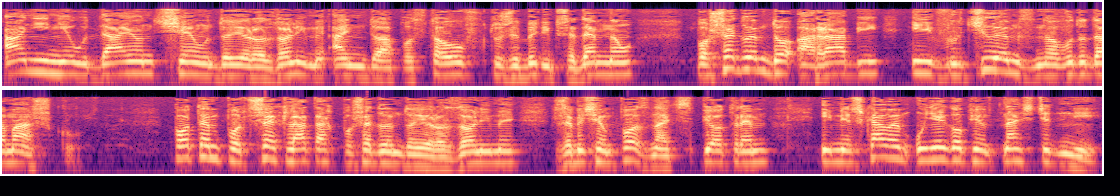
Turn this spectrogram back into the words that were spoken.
ani nie udając się do Jerozolimy, ani do apostołów, którzy byli przede mną, Poszedłem do Arabii i wróciłem znowu do Damaszku. Potem po trzech latach poszedłem do Jerozolimy, żeby się poznać z Piotrem i mieszkałem u niego piętnaście dni,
